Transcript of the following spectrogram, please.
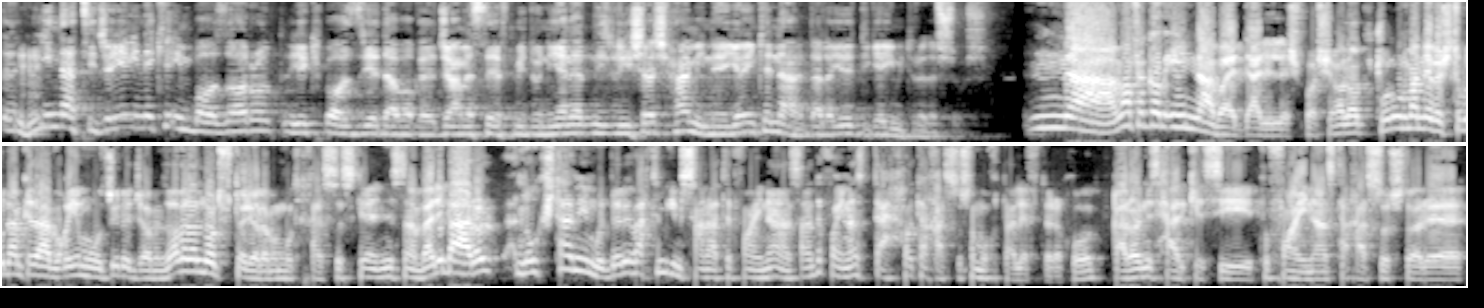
این نتیجه اینه که این بازار رو یک بازی در واقع جمع صفر می‌دونی؟ یعنی ریشش همینه یا اینکه نه دلایل دیگه ای می‌تونه داشته باشه؟ نه من فکر کنم این نباید دلیلش باشه. حالا چون اون من نوشته بودم که در واقع موضوع رو جامعه ولی لطف داری حالا من متخصص که نیستم. ولی به هر حال نکته این بود. ببین وقتی میگیم صنعت finance صنعت finance ده ها تخصص مختلف داره خب؟ قرار نیست هر کسی تو finance تخصص داره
